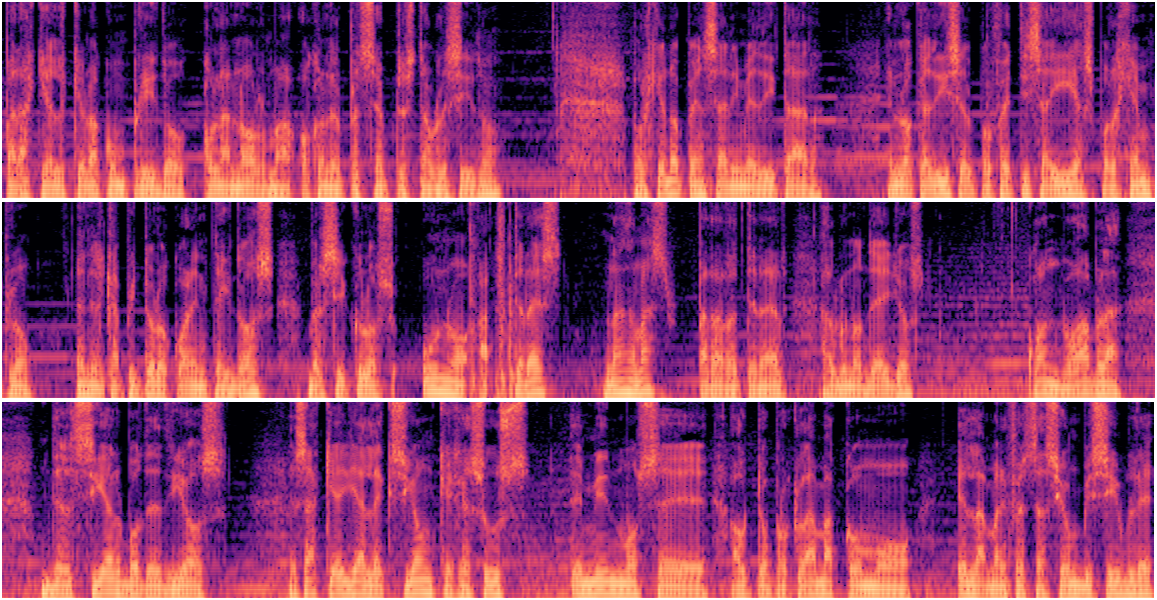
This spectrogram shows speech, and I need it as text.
para aquel que no ha cumplido con la norma o con el precepto establecido? ¿Por qué no pensar y meditar en lo que dice el profeta Isaías, por ejemplo, en el capítulo 42, versículos 1 a 3, nada más para retener algunos de ellos, cuando habla del siervo de Dios. Es aquella lección que Jesús mismo se autoproclama como en la manifestación visible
